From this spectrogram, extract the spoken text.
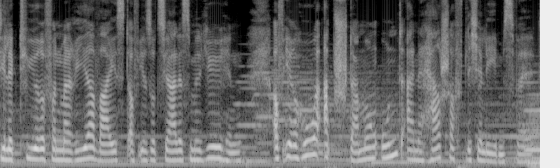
Die Lektüre von Maria weist auf ihr soziales Milieu hin, auf ihre hohe Abstammung und eine herrschaftliche Lebenswelt.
